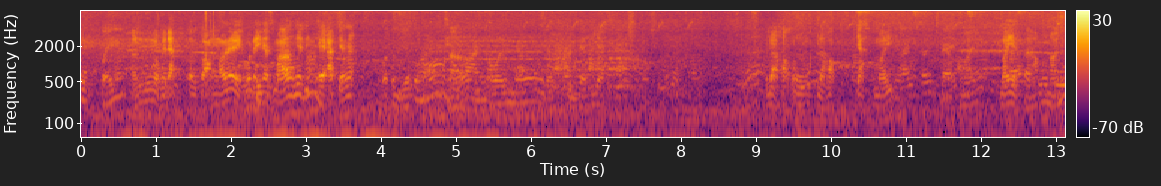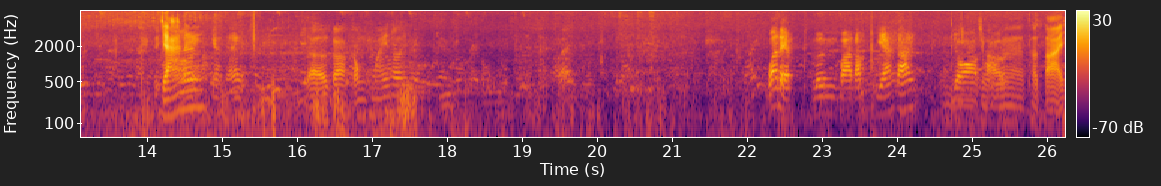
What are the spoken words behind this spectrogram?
cục phải Ừ, đúng rồi phải đặt ừ, còn ở đây ở đây là smart nhất để ạch chứ á và từng giữa có món đỡ anh ngồi mua anh sẽ đi là họ là họ chặt mấy mấy mấy à Chả nữa. Có công mấy thôi quá đẹp lên ba tấm dáng đáy do trong thợ à, thợ tài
